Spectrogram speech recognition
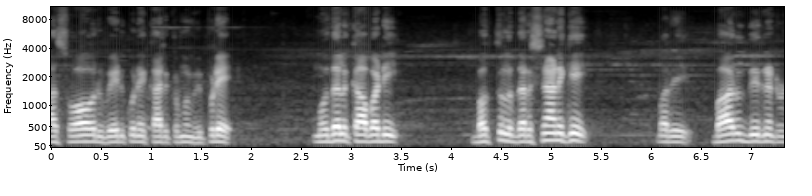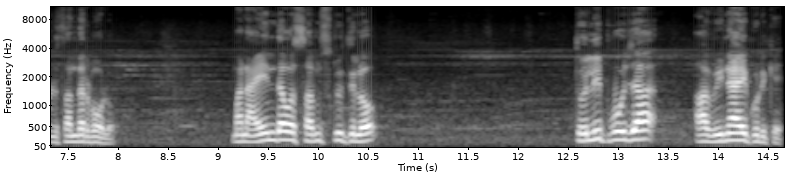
ఆ స్వామివారు వేడుకునే కార్యక్రమం ఇప్పుడే మొదలు కాబట్టి భక్తుల దర్శనానికి మరి బారులు తీరినటువంటి సందర్భంలో మన ఐందవ సంస్కృతిలో తొలి పూజ ఆ వినాయకుడికే.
